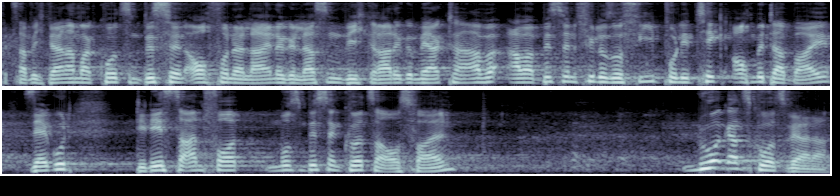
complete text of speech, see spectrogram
Jetzt habe ich Werner mal kurz ein bisschen auch von alleine gelassen, wie ich gerade gemerkt habe. Aber ein bisschen Philosophie, Politik auch mit dabei. Sehr gut. Die nächste Antwort muss ein bisschen kürzer ausfallen. Nur ganz kurz, Werner.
